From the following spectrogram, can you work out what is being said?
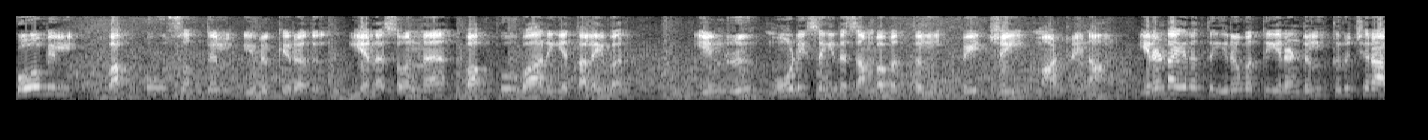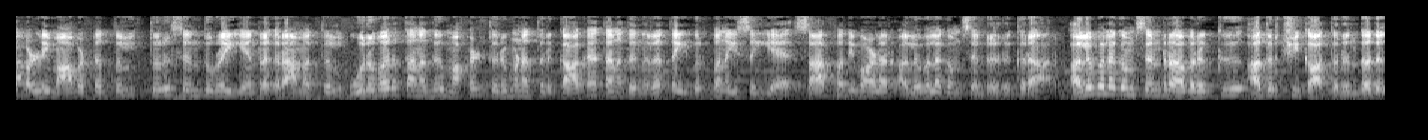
கோவில் வக்பு சொத்தில் இருக்கிறது என சொன்ன வக்பு வாரிய தலைவர் இன்று மோடி செய்த சம்பவத்தில் பேச்சை மாற்றினார். இரண்டாயிரத்து இருபத்தி இரண்டில் திருச்சிராப்பள்ளி மாவட்டத்தில் திருசெந்துறை என்ற கிராமத்தில் ஒருவர் தனது மகள் திருமணத்திற்காக தனது நிலத்தை விற்பனை செய்ய சார்பதிவாளர் அலுவலகம் சென்றிருக்கிறார். அலுவலகம் சென்று அவருக்கு அதிர்ச்சி காத்திருந்தது.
